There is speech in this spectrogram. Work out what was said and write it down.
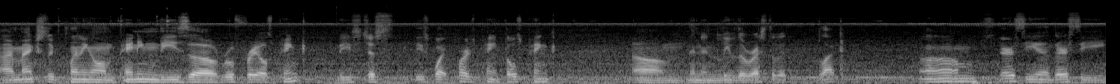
I'm actually planning on painting these uh, roof rails pink. These just these white parts paint those pink um and then leave the rest of it black um, there's the, uh, there's the,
